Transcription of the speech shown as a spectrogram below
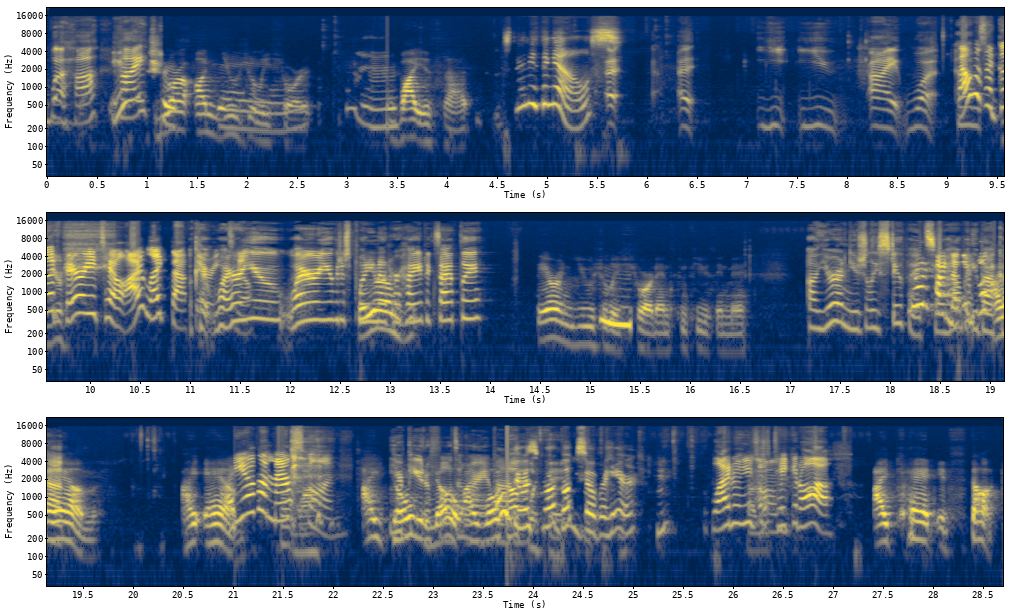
what, huh? Hi? You are unusually short. Hmm. Why is that? Is there anything else? Uh, Y- you, I, what? That Um, was a good fairy tale. I like that Okay, fairy why are you why are you just pointing They out her height exactly? They are unusually short and confusing me. Oh, you're unusually stupid, wanna so how about you book? back I up? am. I am. Do you have a mask on? I don't You're beautiful, know. don't worry I won't. about Oh, there up was with more it. books over here. Why don't you just Um, take it off? I can't. It's stuck.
